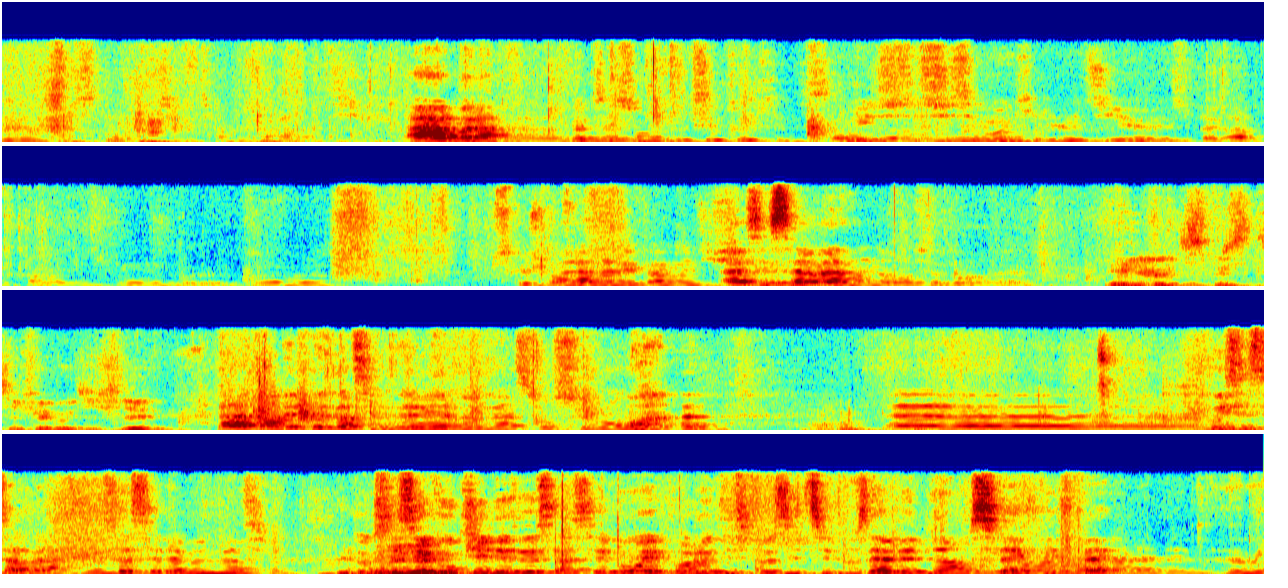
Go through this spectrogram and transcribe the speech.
le considérant 18, enfin, le paragraphe 18. Ah, voilà. Euh, bah, de toute façon, vu que c'est toi qui le dis. Oui, si, si c'est moi qui le dis, euh, c'est pas grave. Enfin, Parce que je pense qu'on n'avait pas modifié. Ah, c'est ça, euh, voilà. avant de recevoir. euh. Et le dispositif est modifié? Alors attendez, faites voir si vous avez la bonne version selon moi. Euh, Oui, c'est ça, voilà. Mais ça, c'est la bonne version. Et Donc si les- c'est vous qui lisez ça, c'est bon. Et pour le dispositif, vous avez bien aussi avec les faits Ah oui.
